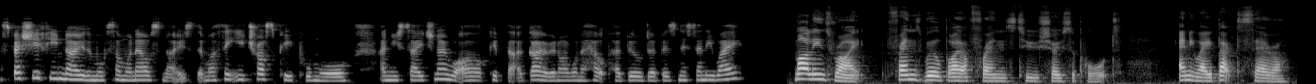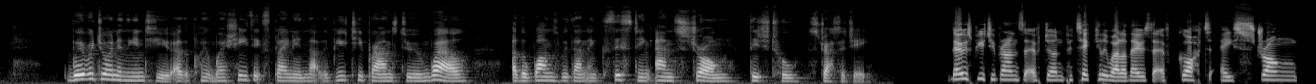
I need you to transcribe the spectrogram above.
Especially if you know them or someone else knows them, I think you trust people more and you say, Do you know what? I'll give that a go and I want to help her build her business anyway. Marlene's right. Friends will buy off friends to show support. Anyway, back to Sarah. We're rejoining the interview at the point where she's explaining that the beauty brands doing well are the ones with an existing and strong digital strategy. Those beauty brands that have done particularly well are those that have got a strong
